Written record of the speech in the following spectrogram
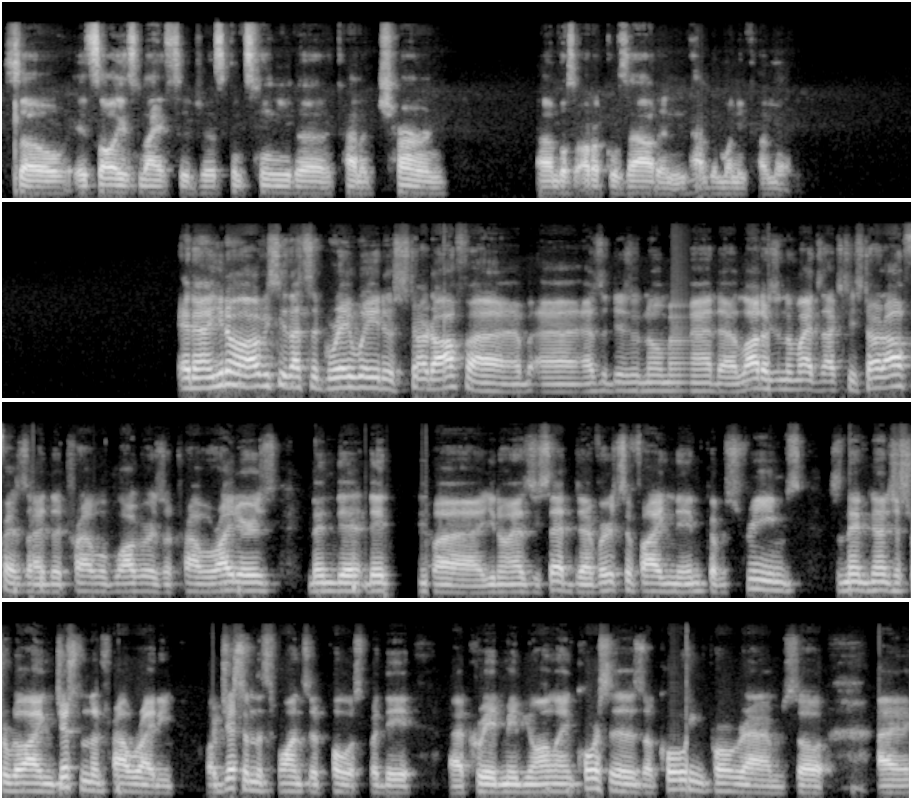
So it's always nice to just continue to kind of churn um, those articles out and have the money come in. And uh, you know, obviously, that's a great way to start off uh, uh, as a digital nomad. A lot of digital nomads actually start off as either travel bloggers or travel writers. Then they, they uh, you know, as you said, diversifying the income streams. So then not just relying just on the travel writing or just on the sponsored post, but they uh, create maybe online courses or coaching programs. So uh,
